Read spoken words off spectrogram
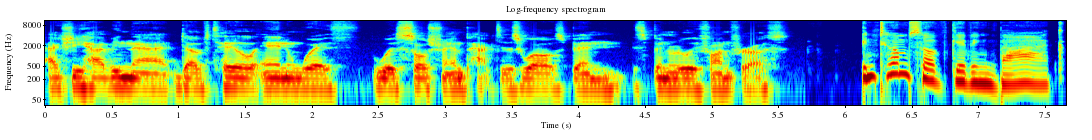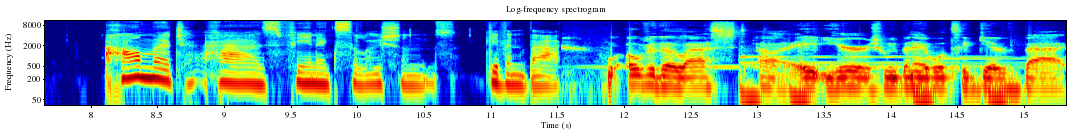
actually having that dovetail in with with social impact as well has been it's been really fun for us. In terms of giving back, how much has Phoenix Solutions given back? Over the last uh, eight years, we've been able to give back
